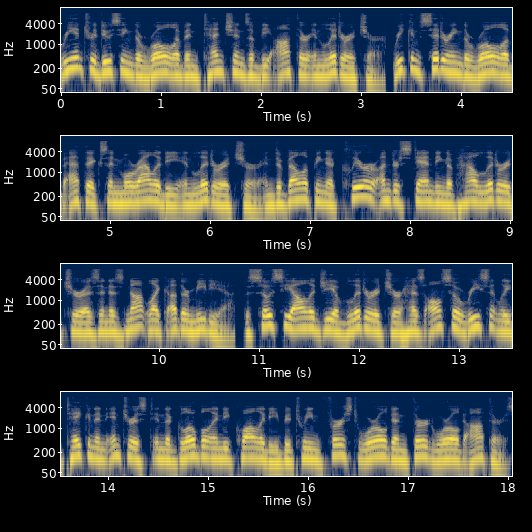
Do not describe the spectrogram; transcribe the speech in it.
reintroducing the role of intentions of the author in literature, reconsidering the role of ethics and morality in literature, and developing a clearer understanding of how literature is and is not like other media. The sociology of literature has also recently taken an interest in the global inequality between First World and Third World authors,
